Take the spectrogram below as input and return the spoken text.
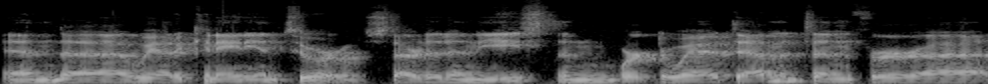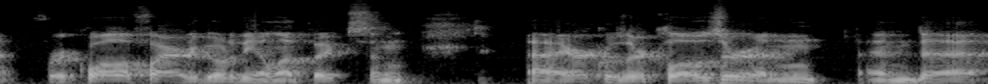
and uh, we had a Canadian tour. Started in the east and worked our way out to Edmonton for uh, for a qualifier to go to the Olympics. And uh, Eric was our closer, and and uh,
